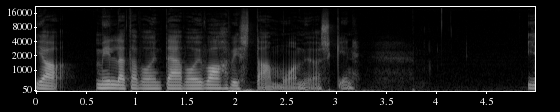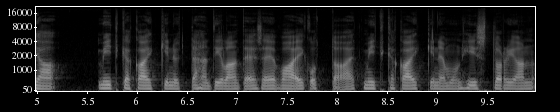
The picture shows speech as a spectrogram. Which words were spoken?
ja millä tavoin tämä voi vahvistaa mua myöskin. Ja mitkä kaikki nyt tähän tilanteeseen vaikuttaa, että mitkä kaikki ne mun historian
